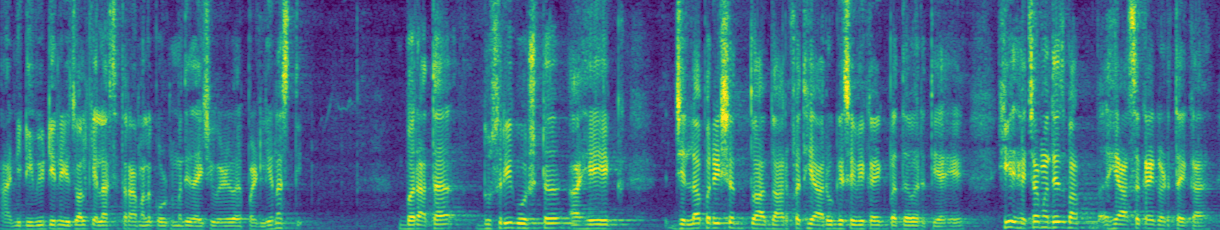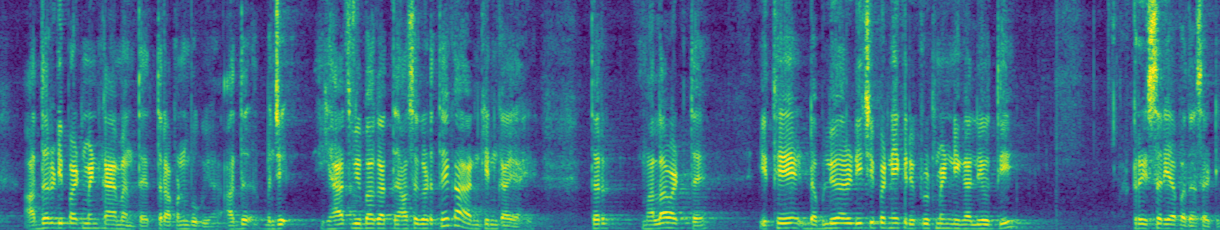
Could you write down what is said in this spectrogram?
आणि डी व्ही टीने रिझॉल्व केला असता तर आम्हाला कोर्टमध्ये जायची वेळ पडली नसती. बरं आता दुसरी गोष्ट आहे एक जिल्हा परिषद द्वा- मार्फत ही आरोग्य सेविका एक पदावरती आहे. ही ह्याच्यामध्येच बाप हे असं काय घडतंय का? अदर डिपार्टमेंट काय म्हणत आहेत तर आपण बघूया. अदर म्हणजे ह्याच विभागात असं घडतंय का? आणखीन काय आहे? तर मला वाटतंय इथे डब्ल्यू आर डीची पण एक रिक्रुटमेंट निघाली होती ट्रेसर या पदासाठी.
